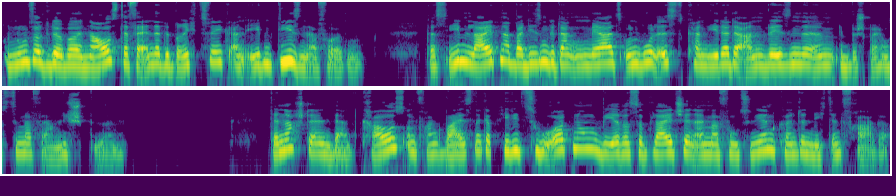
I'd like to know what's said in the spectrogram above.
Und nun sollte darüber hinaus der veränderte Berichtsweg an eben diesen erfolgen. Dass ihm Leitner bei diesem Gedanken mehr als unwohl ist, kann jeder der Anwesenden im Besprechungszimmer förmlich spüren. Dennoch stellen Bernd Kraus und Frank Weisnecker hier die Zuordnung, wie ihre Supply Chain einmal funktionieren könnte, nicht in Frage.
